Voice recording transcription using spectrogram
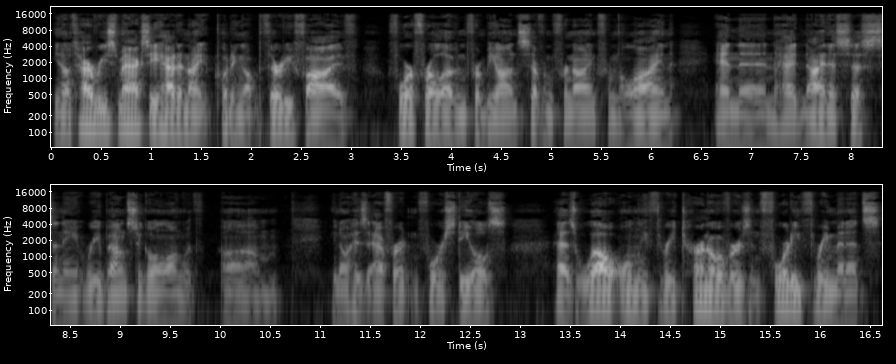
you know, Tyrese Maxey had a night putting up 35, 4 for 11 from beyond, 7 for 9 from the line, and then had 9 assists and 8 rebounds to go along with, um, you know, his effort and 4 steals. As well, only 3 turnovers in 43 minutes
